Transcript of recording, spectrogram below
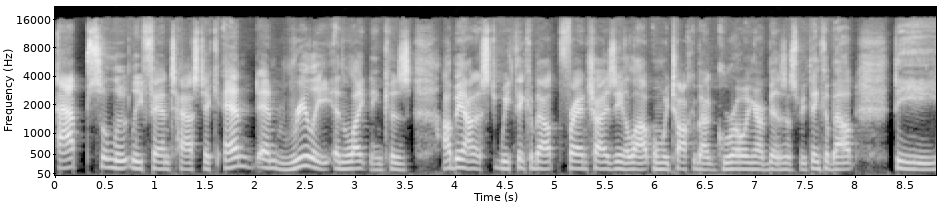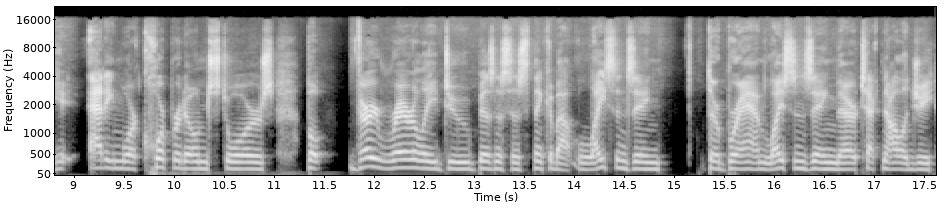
absolutely fantastic and and really enlightening because I'll be honest, we think about franchising a lot when we talk about growing our business. We think about the adding more corporate owned stores, but very rarely do businesses think about licensing their brand, licensing their technology,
